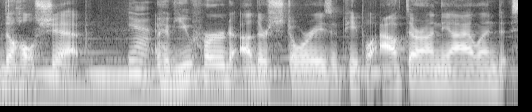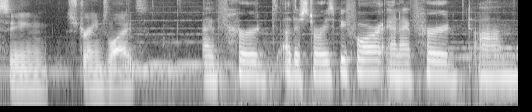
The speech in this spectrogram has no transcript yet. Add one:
the whole ship. Yeah. Have you heard other stories of people out there on the island seeing strange lights? I've heard other stories before, and I've heard um,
